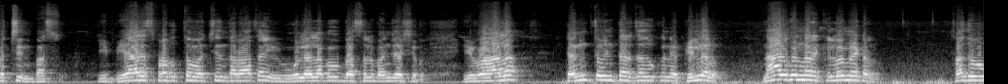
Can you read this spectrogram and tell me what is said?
వచ్చింది బస్సు. ఈ బీఆర్ఎస్ ప్రభుత్వం వచ్చిన తర్వాత ఈ ఊళ్ళకు బస్సులు బంద్ చేసారు ఇవాళ టెన్త్ ఇంటర్ చదువుకునే పిల్లలు నాలుగున్నర కిలోమీటర్లు చదువు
